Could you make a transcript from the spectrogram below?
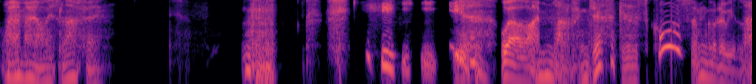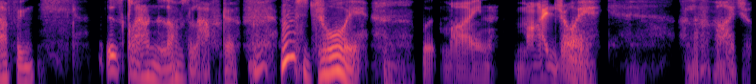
Why am I always laughing? well, I'm laughing, Jack. Of course, I'm going to be laughing. This clown loves laughter, mm. loves joy, but mine, my joy. I love my joy.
